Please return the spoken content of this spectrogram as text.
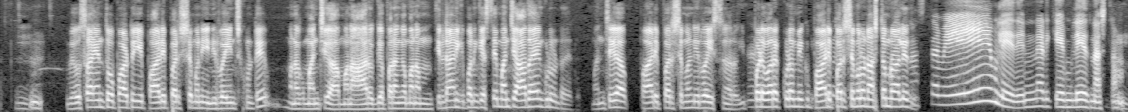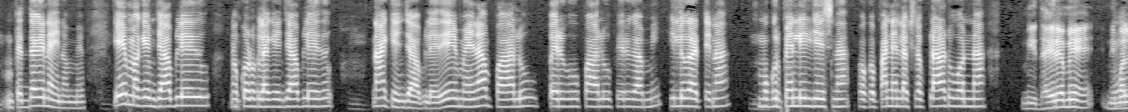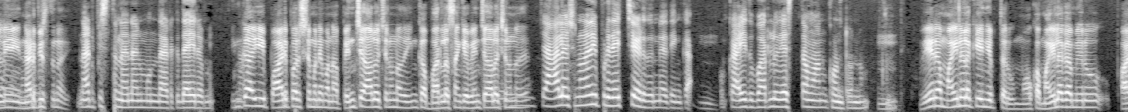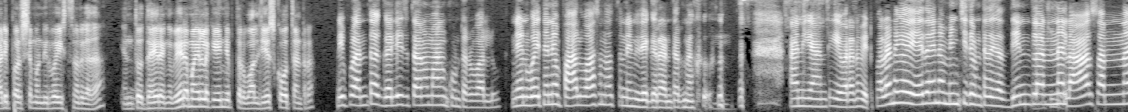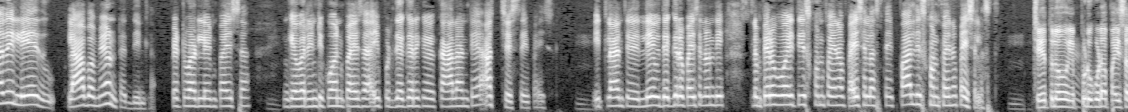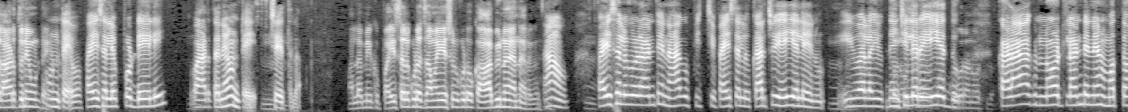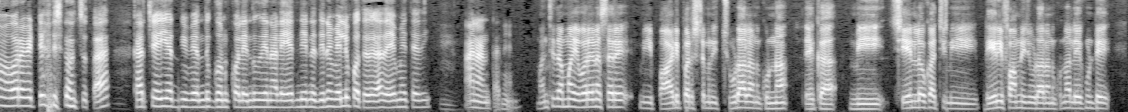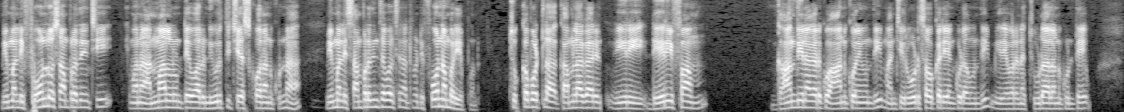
వ్యవసాయంతో పాటు ఈ పాడి పరిశ్రమని నిర్వహించుకుంటే మనకు మంచిగా మన ఆరోగ్యపరంగా మనం తినడానికి పనికేస్తే మంచి ఆదాయం కూడా ఉంటుంది. మంచిగా పాడి పరిశ్రమను నిర్వహిస్తున్నారు. ఇప్పటి వరకు కూడా మీకు పాడి పరిశ్రమలో నష్టం రాలేదు. నష్టం ఏం లేదు. ఎన్నడికి ఏం లేదు నష్టం. పెద్దగానే అయినాం మేము. ఏం మాకేం జాబ్ లేదు. నా కొడుకులకేం జాబ్ లేదు. నాకేం జాబ్ లేదు. ఏమైనా పాలు పెరుగు పాలు పెరుగు అమ్మి ఇల్లు కట్టిన ముగ్గురు పెళ్ళిళ్ళు చేసిన ఒక పన్నెండు లక్షలకు ప్లాట్ కొన్నా మీ ధైర్యమే మిమ్మల్ని నడిపిస్తున్నది. నడిపిస్తున్నా నేను ముందాటికి ధైర్యమే. ఇంకా ఈ పాడి పరిశ్రమని ఏమన్నా పెంచే ఆలోచన ఉన్నది? ఇంకా బర్రెల సంఖ్య పెంచే ఆలోచన ఉన్నది? ఆలోచన ఉన్నది ఇప్పుడు తెచ్చేది ఉన్నది ఇంకా. ఒక ఐదు బర్రెలు తెస్తాం అనుకుంటున్నాం. వేరే మహిళలకు ఏం చెప్తారు? ఒక మహిళగా మీరు పాడి పరిశ్రమ నిర్వహిస్తున్నారు కదా ఎంతో ధైర్యంగా. వేరే మహిళలకు ఏం చెప్తారు? వాళ్ళు చేసుకోవచ్చు అంటారా? ఇప్పుడు అంతా గలీజుతనం అనుకుంటారు వాళ్ళు. నేను పోతేనే పాలు వాసన వస్తుంది నీ దగ్గర అంటారు నాకు. అని అంటే ఎవరైనా పెట్టుకోవాలంటే ఏదైనా మించిది ఉంటది కదా. దీంట్లో లాస్ అన్నది లేదు. లాభమే ఉంటది దీంట్లో. పెట్టుబడి లేని పైసా ఇంకెవరింటికి పోని పైసా ఇప్పుడు దగ్గరికి కాలంటే వచ్చేస్తాయి పైసలు. ఇట్లాంటి లేవు దగ్గర పైసలు ఉండి ఇట్లా పెరుగు పోయి తీసుకొని పోయినా పైసలు వస్తాయి పాలు తీసుకొని పోయినా పైసలు వస్తాయి. చేతిలో ఎప్పుడు కూడా పైసలు ఆడుతూనే ఉంటాయి. ఉంటాయి. పైసలు ఎప్పుడు డైలీ వాడుతూనే ఉంటాయి చేతిలో. మళ్ళీ మీకు పైసలు కూడా జమ చేసుడు కూడా ఒక ఉన్నది అన్నారు. పైసలు కూడా అంటే నాకు పిచ్చి పైసలు ఖర్చు వేయలేను. ఇవాళ నేను చిల్లర వేయద్దు. కడాకు నోట్లు. అంటే నేను మొత్తం ఎవర పెట్టి ఉంచుతా. ఖర్చు వేయద్దు ఇవి ఎందుకు కొనుక్కోవాలి ఎందుకు తినాలి ఏం తిన్న దినం వెళ్ళిపోతుంది కదా ఏమైతుంది? అని అంటా నేను. మంచిదమ్మా ఎవరైనా సరే మీ పాడి పరిశ్రమని చూడాలనుకున్నా లేక మీ చేన్లోకి వచ్చి మీ డైరీ ఫామ్ని చూడాలనుకున్నా లేకుంటే మిమ్మల్ని ఫోన్లో సంప్రదించి మన అనుమానాలు ఉంటే వాళ్ళు నివృత్తి చేసుకోవాలనుకున్నా మిమ్మల్ని సంప్రదించవలసినటువంటి ఫోన్ నంబర్ చెప్పండి చుక్కబొట్ల కమలాగారి వీరి డైరీ ఫామ్ గాంధీనగర్కు ఆనుకొని ఉంది. మంచి రోడ్డు సౌకర్యం కూడా ఉంది. మీరు ఎవరైనా చూడాలనుకుంటే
